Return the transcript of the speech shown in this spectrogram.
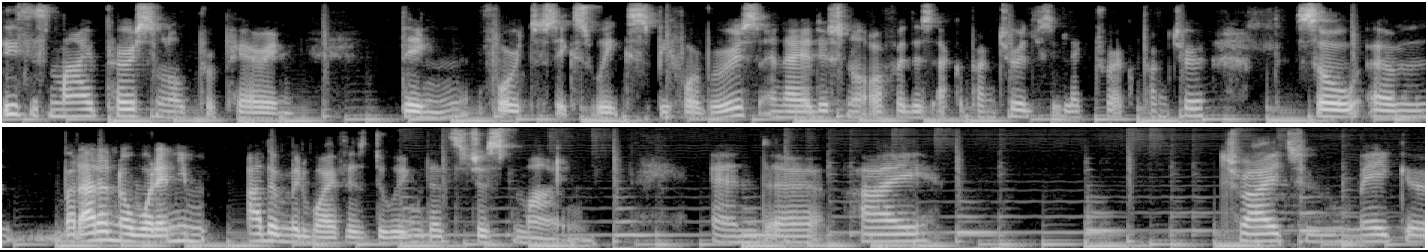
This is my personal preparing thing four to six weeks before birth, and I additional offer this acupuncture, this electroacupuncture. So, um, but I don't know what any other midwife is doing. That's just mine, and uh, I try to make a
